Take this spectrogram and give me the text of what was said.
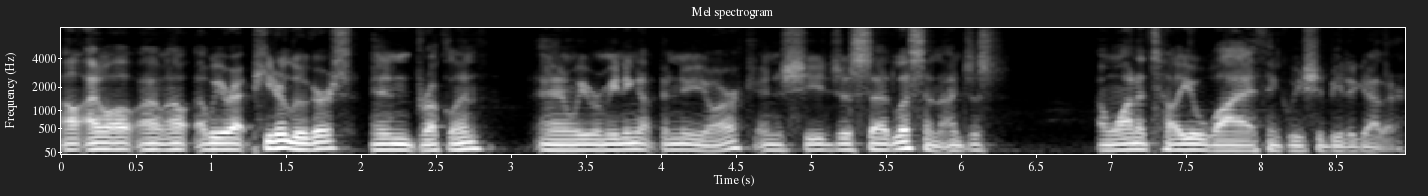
I, I, we were at Peter Luger's in Brooklyn and we were meeting up in New York and she just said, listen, I just, I want to tell you why I think we should be together.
